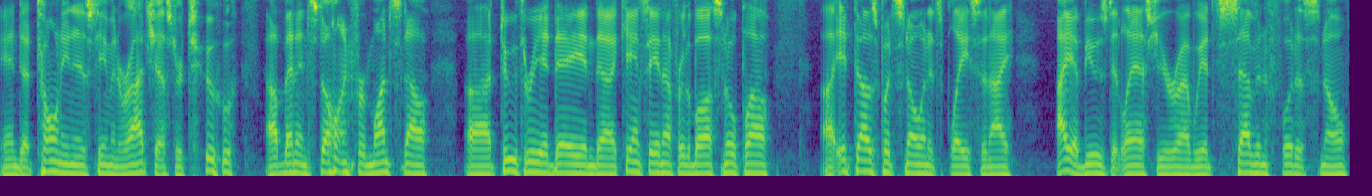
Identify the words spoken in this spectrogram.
And uh, Tony and his team in Rochester, too, I've been installing for months now, uh, two, three a day. And I uh, can't say enough for the Boss Snowplow. Uh, it does put snow in its place. And I, I abused it last year. Uh, we had seven foot of snow.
